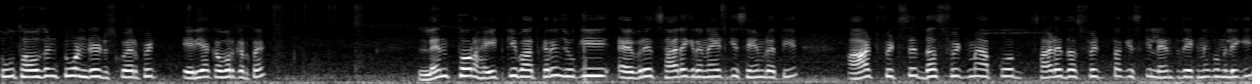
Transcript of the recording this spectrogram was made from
2200 square feet area cover करता है। लेंथ और हाइट की बात करें, जो कि एवरेज सारे ग्रेनाइट की सेम रहती है। आठ फिट से दस फिट में आपको साढ़े दस फिट तक इसकी लेंथ देखने को मिलेगी।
